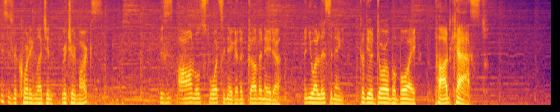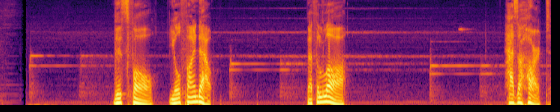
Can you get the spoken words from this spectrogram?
This is recording legend Richard Marx. This is Arnold Schwarzenegger, the Governator, and you are listening to the Adorable Boy podcast. This fall, you'll find out that the law has a heart.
